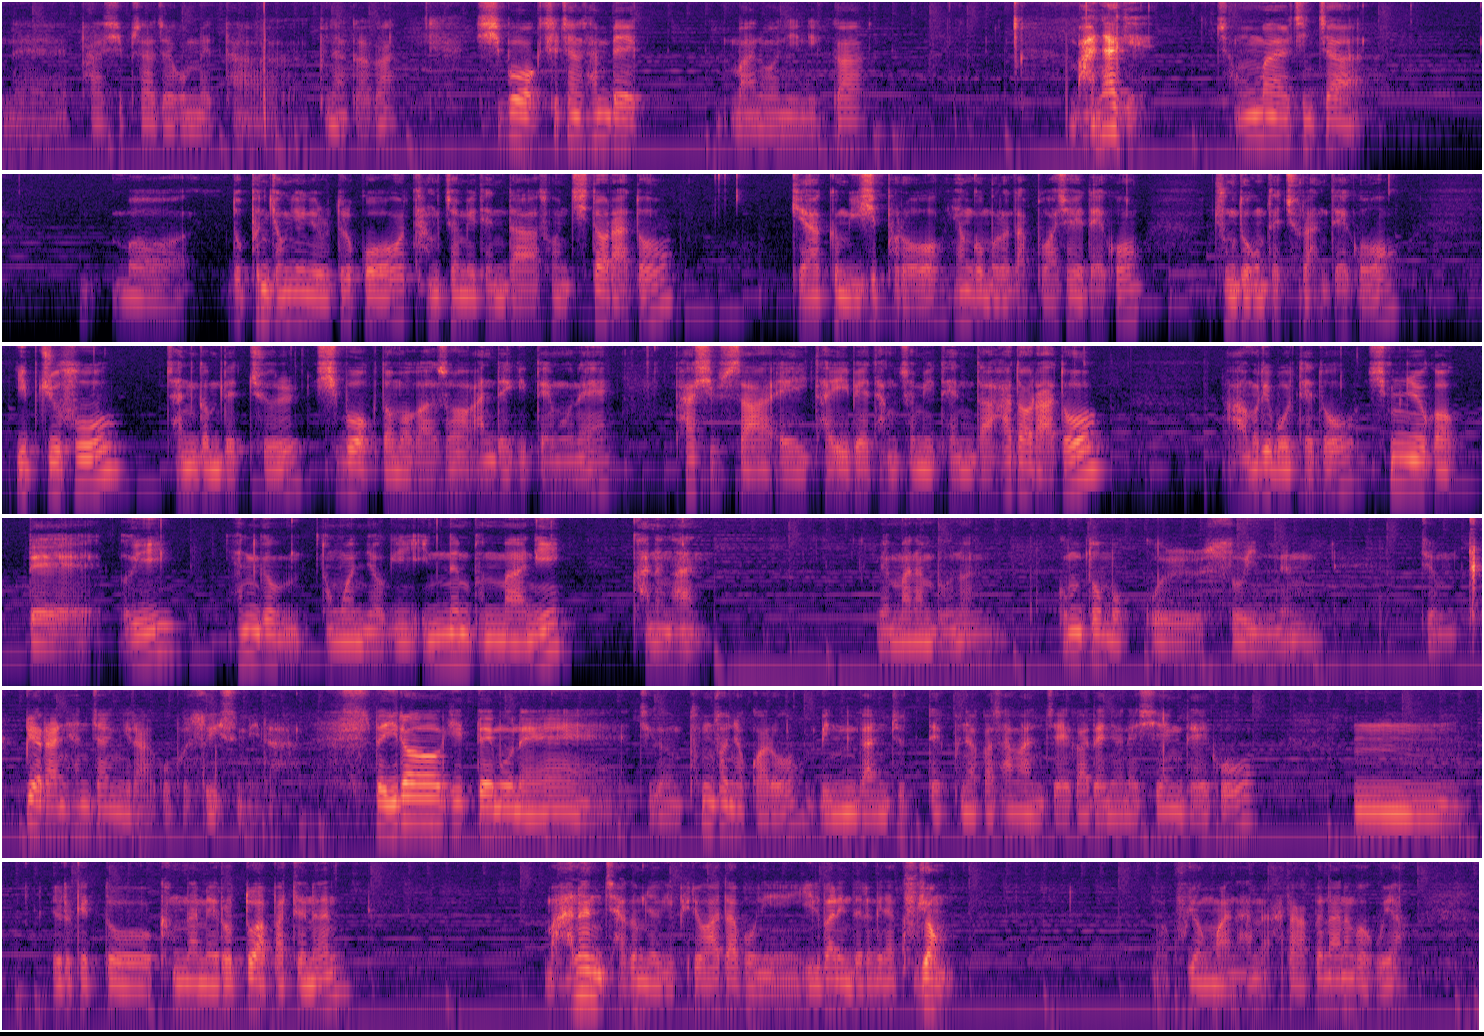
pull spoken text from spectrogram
네, 84제곱미터 분양가가 15억 7,300만 원이니까 만약에 정말 진짜 뭐 높은 경쟁률을 뚫고 당첨이 된다 손 치더라도 계약금 20% 현금으로 납부하셔야 되고 중도금 대출 안 되고 입주 후 잔금 대출 15억 넘어가서 안 되기 때문에 84A 타입에 당첨이 된다 하더라도 아무리 못해도 16억대의 현금 동원력이 있는 분만이 가능한 웬만한 분은 꿈도 못 꿀 수 있는 좀 특별한 현장이라고 볼 수 있습니다. 근데 이러기 때문에 지금 풍선 효과로 민간 주택 분양가 상한제가 내년에 시행되고 음 이렇게 또 강남의 로또 아파트는 많은 자금력이 필요하다 보니 일반인들은 그냥 구경 뭐 구경만 하다가 끝나는 거고요.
